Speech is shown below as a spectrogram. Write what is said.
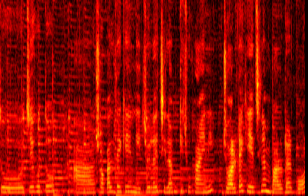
তো যেহেতু সকাল থেকে নির্জলায় ছিলাম, কিছু খাইনি। জলটা খেয়েছিলাম বারোটার পর।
